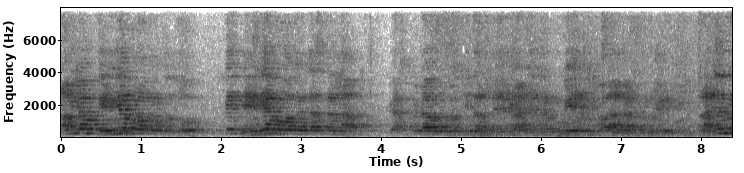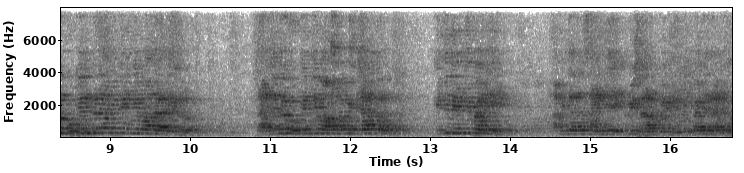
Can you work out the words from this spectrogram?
आम्ही जेव्हा देणग्या गोळा करत होतो ते देणग्या गोळा करत असताना व्यासपीठावर उपस्थित असलेले राजेंद्र भुगे यांची मला आज आठवण होते. राजेंद्र भुगेंकडे आम्ही देणगी मागायला गेलो. राजेंद्र भुगेंनी आम्हाला विचारलं किती देणगी पाहिजे? आम्ही त्यांना सांगितले एकवीस हजार रुपये देणगी पाहिजे राजा.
